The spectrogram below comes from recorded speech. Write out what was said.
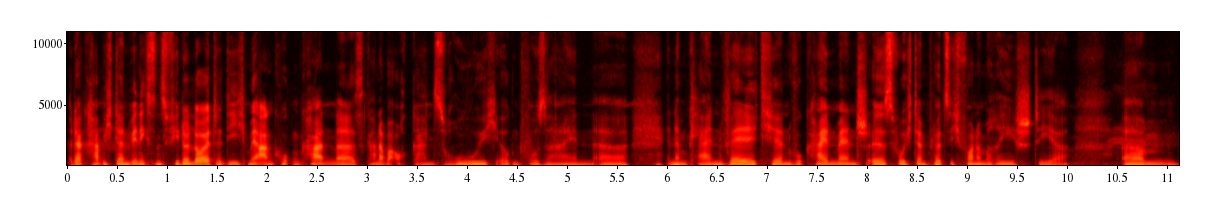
Da habe ich dann wenigstens viele Leute, die ich mir angucken kann. Ne? Es kann aber auch ganz ruhig irgendwo sein, äh, in einem kleinen Wäldchen, wo kein Mensch ist, wo ich dann plötzlich vor einem Reh stehe. Ähm,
